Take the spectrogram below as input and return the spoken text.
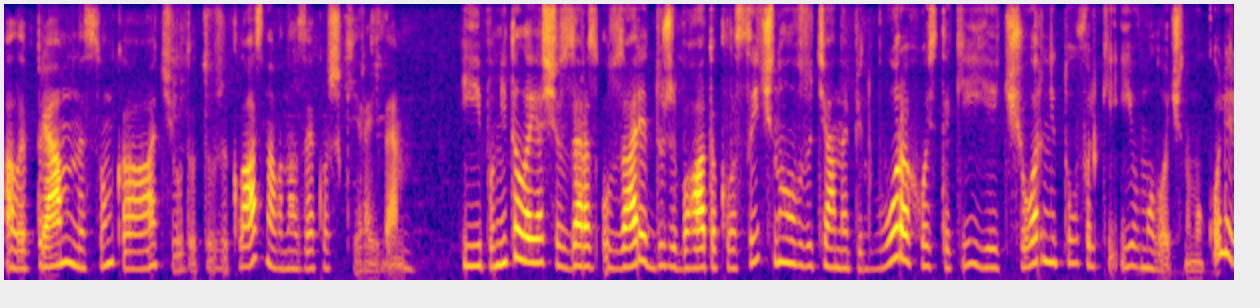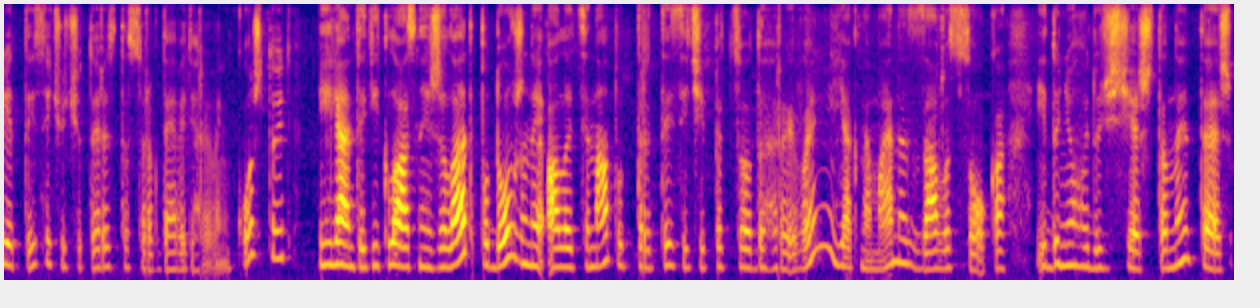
але прям не сумка, а чудо. Дуже класна, вона з екошкіра йде. І помітила я, що зараз у зарі дуже багато класичного взуття на підборах. Ось такі є чорні туфельки і в молочному кольорі 1449 гривень коштують. І гляньте, який класний жилет, подовжений, але ціна тут 3500 гривень, як на мене, зависока. І до нього йдуть ще штани, теж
